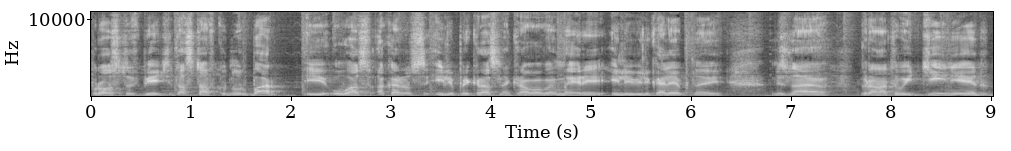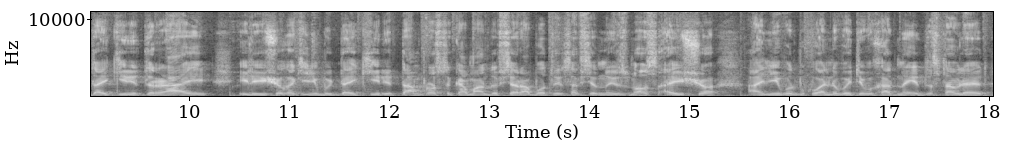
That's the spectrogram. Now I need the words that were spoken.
Просто вбейте доставку Нурбар, и у вас окажется или прекрасная кровавая Мэри, или великолепный, не знаю, гранатовый тини, дайкири драй, или еще какие-нибудь дайкири. Там просто команда вся работает совсем на износ, а еще они вот буквально в эти выходные доставляют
